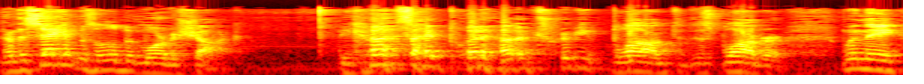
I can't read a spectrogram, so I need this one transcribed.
Now the second was a little bit more of a shock because I put out a tribute blog to this blogger when they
